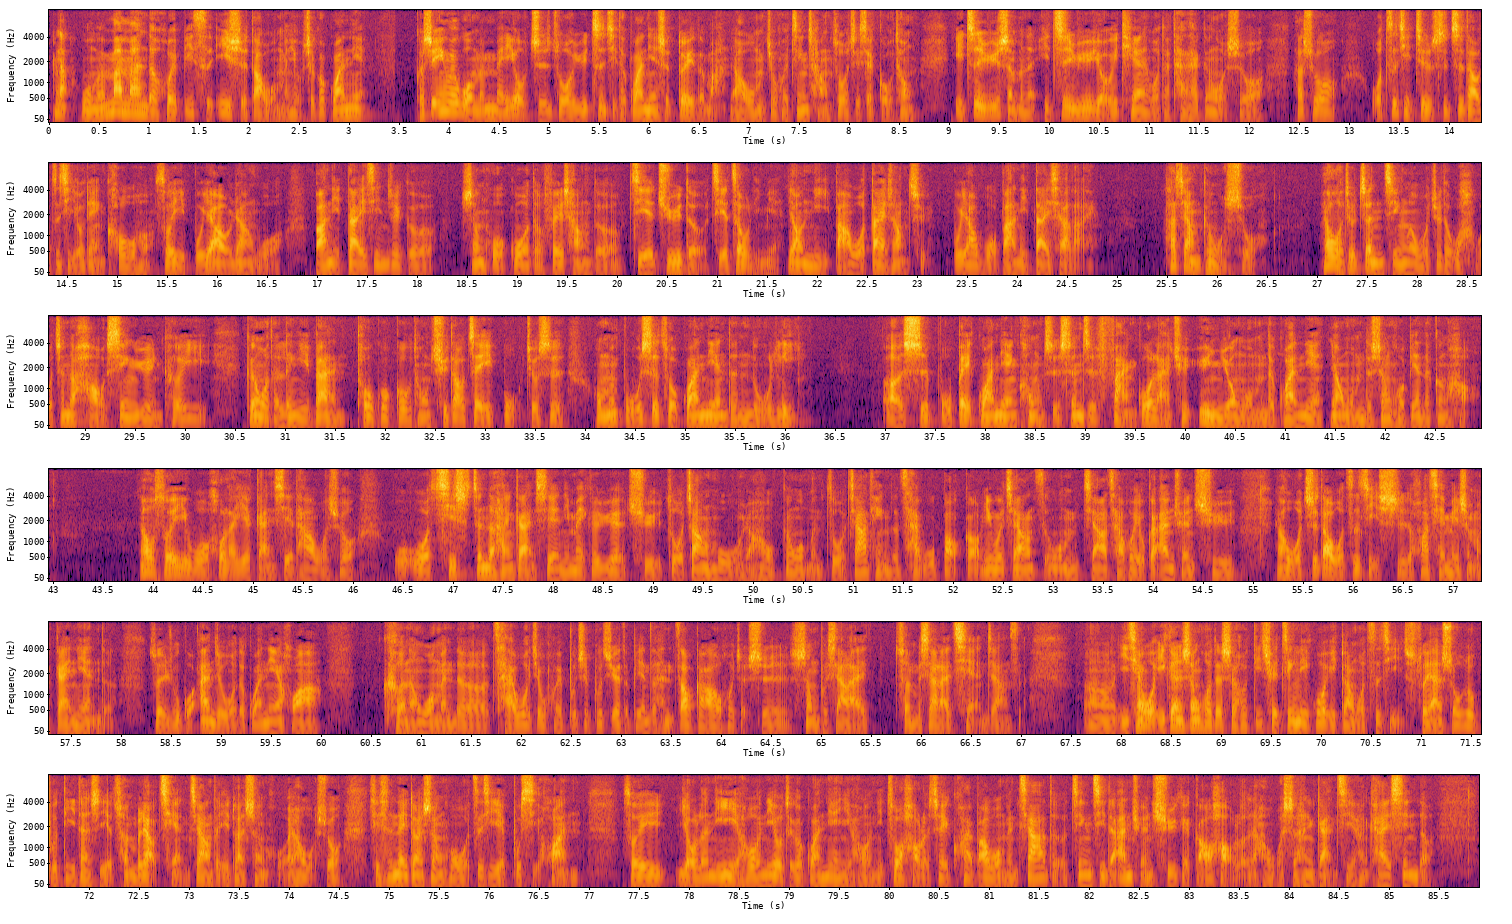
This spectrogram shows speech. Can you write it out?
那我们慢慢的会彼此意识到我们有这个观念，可是因为我们没有执着于自己的观念是对的嘛，然后我们就会经常做这些沟通，以至于什么呢？以至于有一天我的太太跟我说，她说。我自己就是知道自己有点抠哈，所以不要让我把你带进这个生活过得非常的拮据的节奏里面，要你把我带上去，不要我把你带下来。他这样跟我说，然后我就震惊了，我觉得哇，我真的好幸运，可以跟我的另一半透过沟通去到这一步，就是我们不是做观念的奴隶，而是不被观念控制，甚至反过来去运用我们的观念，让我们的生活变得更好。然后，所以我后来也感谢他。我说，我我其实真的很感谢你每个月去做账目，然后跟我们做家庭的财务报告，因为这样子我们家才会有个安全区。然后我知道我自己是花钱没什么概念的，所以如果按着我的观念花，可能我们的财务就会不知不觉的变得很糟糕，或者是剩不下来、存不下来钱这样子。嗯，以前我一个人生活的时候，的确经历过一段我自己虽然收入不低，但是也存不了钱这样的一段生活。然后我说，其实那段生活我自己也不喜欢。所以有了你以后，你有这个观念以后，你做好了这一块，把我们家的经济的安全区给搞好了，然后我是很感激、很开心的。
